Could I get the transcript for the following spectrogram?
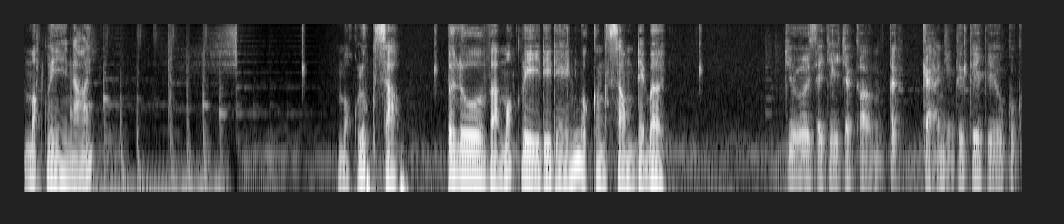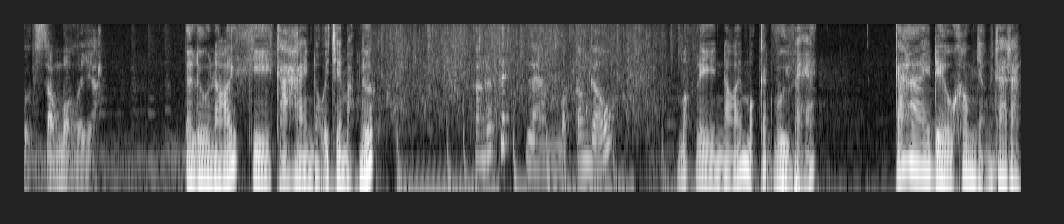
Mowgli nói. Một lúc sau, Blue và Mowgli đi đến một con sông để bơi. Chúa sẽ chỉ cho con tất cả những thứ thiết yếu của cuộc sống một ly à. Blue nói khi cả hai nổi trên mặt nước. Con rất thích làm một con gấu. Mowgli nói một cách vui vẻ. Cả hai đều không nhận ra rằng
